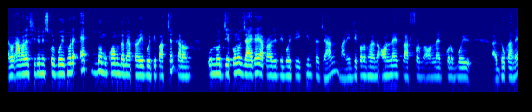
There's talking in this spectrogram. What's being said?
এবং আমাদের সিজন স্কুল বই ঘরে একদম কম দামে আপনারা এই বইটি পাচ্ছেন। কারণ অন্য যে কোনো জায়গায় আপনারা যদি বইটি কিনতে চান মানে যে কোনো ধরনের অনলাইন প্ল্যাটফর্মে অনলাইন কোনো বই দোকানে,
